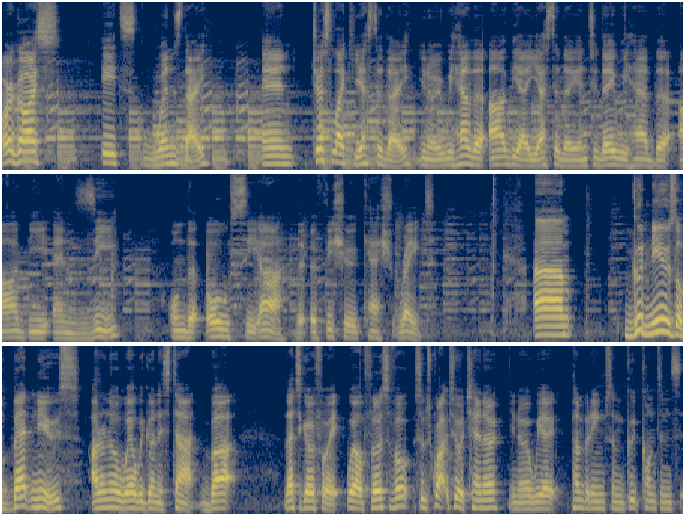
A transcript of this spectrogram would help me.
Alright guys, it's Wednesday and just like yesterday, you know, we had the RBA yesterday and today we had the RBNZ on the OCR, the official cash rate. Um, good news or bad news, I don't know where we're to start, but let's go for it. Well, first of all, subscribe to our channel. You know, we are pumping some good contents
